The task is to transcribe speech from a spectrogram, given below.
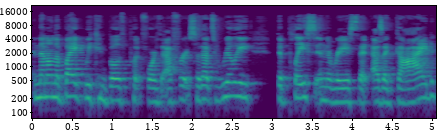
And then on the bike, we can both put forth effort. So that's really the place in the race that as a guide,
